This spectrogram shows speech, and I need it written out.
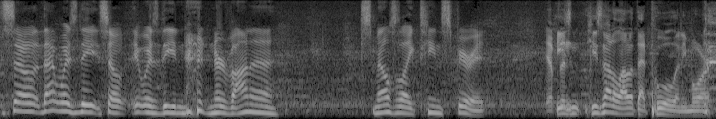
So that was the so it was the Nirvana smells like Teen Spirit. Yep, He's, and he's not allowed at that pool anymore.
